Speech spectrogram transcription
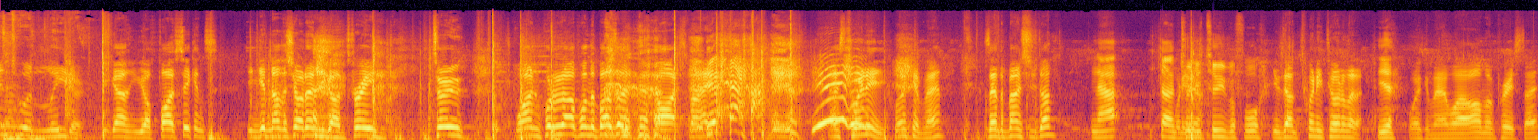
into a leader. You go. You got five seconds. You can get another shot in. You got three, two, one. Put it up on the buzzer. Nice, mate. That's 20. Work it, man. Is that the most you've done? Nah, done What do you got? 22 before. You've done 22 in a minute. Yeah. Working, man. Well, I'm impressed, eh?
